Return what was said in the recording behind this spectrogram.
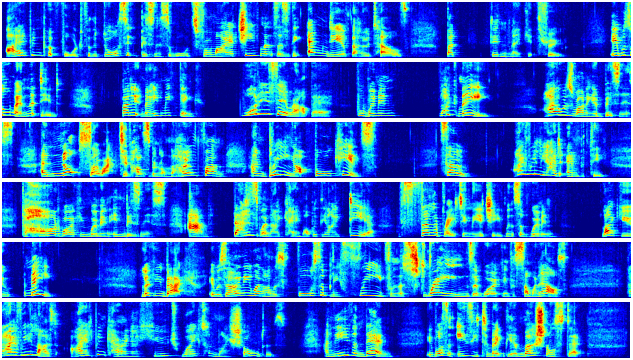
I had been put forward for the Dorset Business Awards for my achievements as the MD of the hotels, but didn't make it through. It was all men that did, but it made me think what is there out there for women like me? I was running a business, a not so active husband on the home front, and bringing up four kids. So I really had empathy for hard-working women in business, and that is when I came up with the idea of celebrating the achievements of women like you and me. Looking back, it was only when I was forcibly freed from the strains of working for someone else that I realised I had been carrying a huge weight on my shoulders. And even then, it wasn't easy to make the emotional step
